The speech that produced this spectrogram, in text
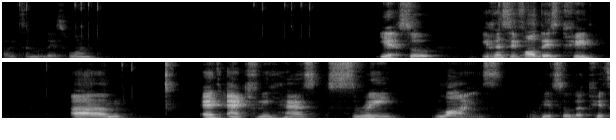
for example, this one. Yeah, so you can see for this tweet, um, it actually has three lines. Okay, so the tweet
